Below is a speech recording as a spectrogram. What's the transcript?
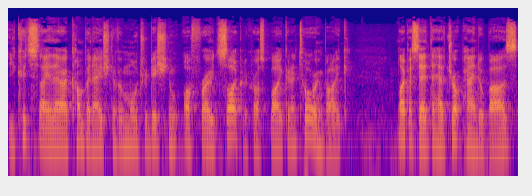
You could say they're a combination of a more traditional off road cyclocross bike and a touring bike. Like I said, they have drop handlebars,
